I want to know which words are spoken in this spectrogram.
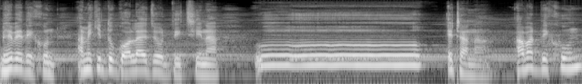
ভেবে দেখুন, আমি কিন্তু গলায় জোর দিচ্ছি না। উ, এটা না। আবার দেখুন।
